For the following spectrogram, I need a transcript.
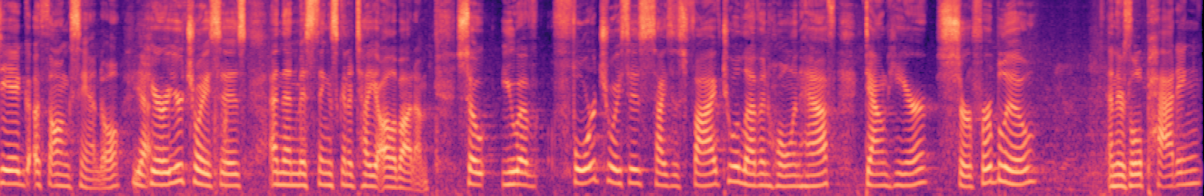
dig a thong sandal. Yes. Here are your choices, and then Miss Thing's going to tell you all about them. So you have four choices, sizes 5 to 11, whole and half. Down here, Surfer Blue, and there's a little padding,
